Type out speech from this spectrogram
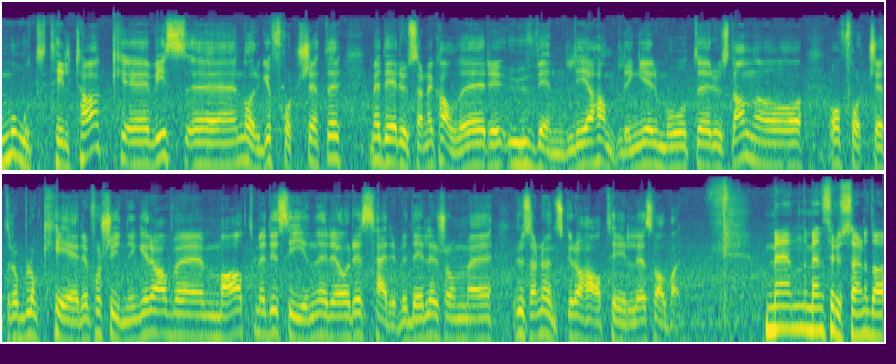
mottiltak hvis Norge fortsetter med det russerne kaller uvennlige handlinger mot Russland, og, og fortsetter å blokkere forsyninger av mat, medisiner og reservedeler som russerne ønsker å ha til Svalbard. Men mens russerne da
